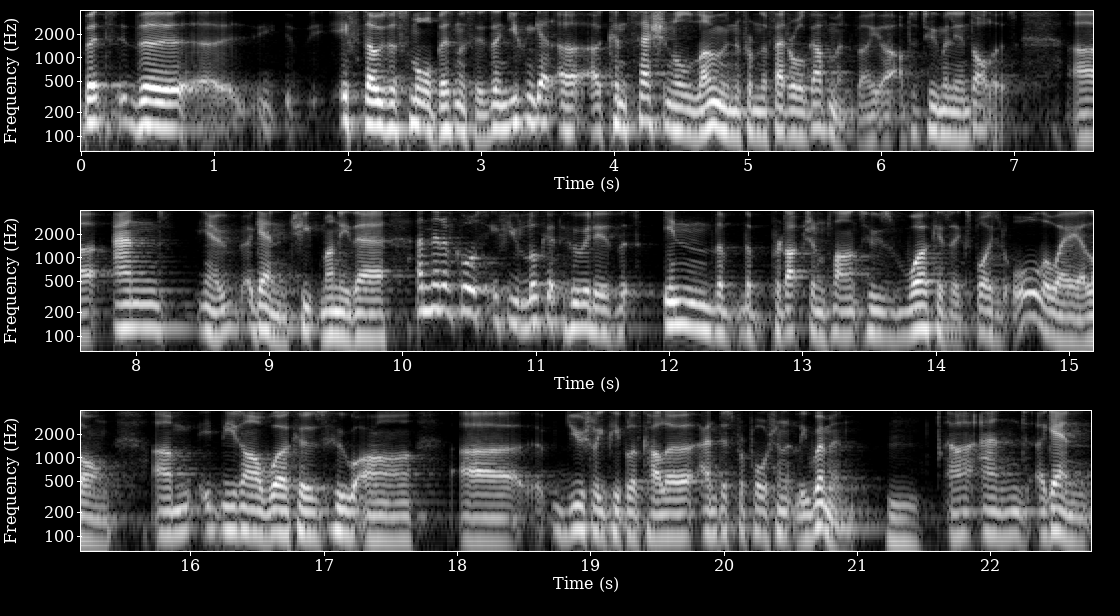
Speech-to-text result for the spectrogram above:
but the uh, if those are small businesses, then you can get a, a concessional loan from the federal government up to two million dollars, uh, and you know again cheap money there. And then of course, if you look at who it is that's in the, the production plants whose work is exploited all the way along, um, these are workers who are uh, usually people of color and disproportionately women. Mm. Uh, and again,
